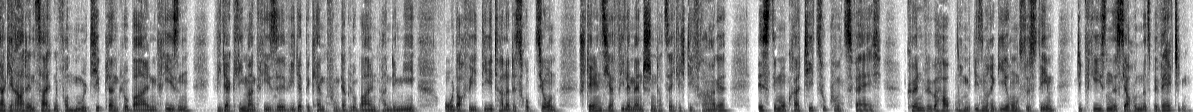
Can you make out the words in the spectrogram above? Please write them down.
Ja, gerade in Zeiten von multiplen globalen Krisen, wie der Klimakrise, wie der Bekämpfung der globalen Pandemie oder auch wie digitaler Disruption, stellen sich ja viele Menschen tatsächlich die Frage, ist Demokratie zukunftsfähig? Können wir überhaupt noch mit diesem Regierungssystem die Krisen des Jahrhunderts bewältigen?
